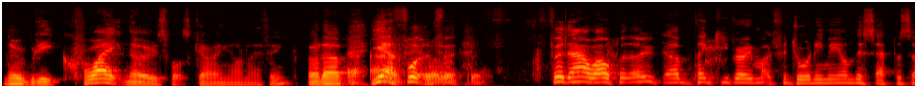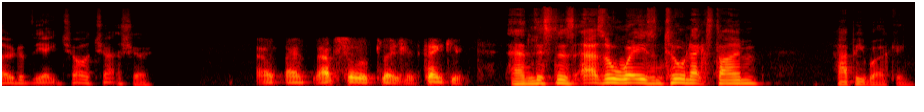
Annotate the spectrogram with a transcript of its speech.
nobody quite knows what's going on. I think, but uh, yeah, for, for, for, now, Alper, though, um, thank you very much for joining me on this episode of the HR Chat Show. Absolute pleasure. Thank you. And listeners, as always, until next time, happy working.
